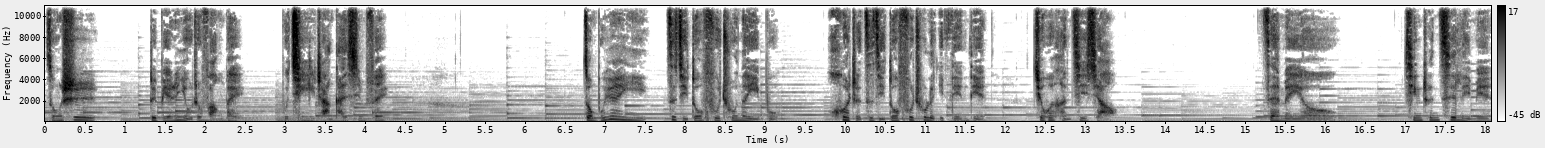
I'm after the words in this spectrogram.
总是对别人有着防备，不轻易敞开心扉，总不愿意自己多付出那一步，或者自己多付出了一点点，就会很计较。在没有青春期里面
